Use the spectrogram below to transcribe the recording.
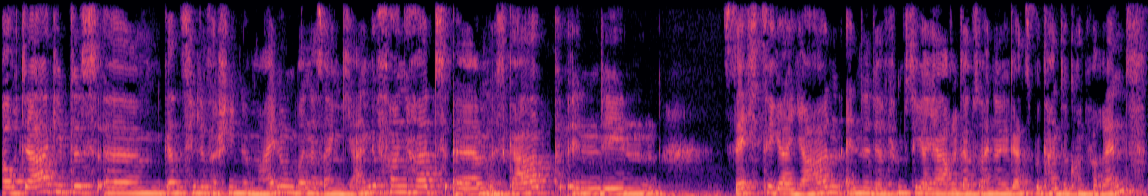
Auch da gibt es ähm, ganz viele verschiedene Meinungen, wann das eigentlich angefangen hat. Ähm, es gab in den 60er Jahren, Ende der 50er Jahre gab es eine ganz bekannte Konferenz,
